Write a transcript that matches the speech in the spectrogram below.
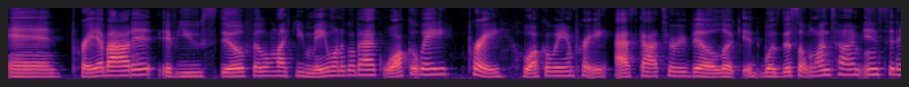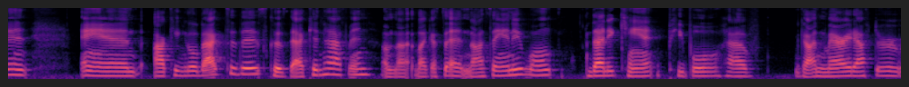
and pray about it. If you still feeling like you may want to go back, walk away, pray, walk away and pray. Ask God to reveal, look, it was this a one-time incident and I can go back to this cuz that can happen. I'm not like I said, not saying it won't, that it can't. People have gotten married after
